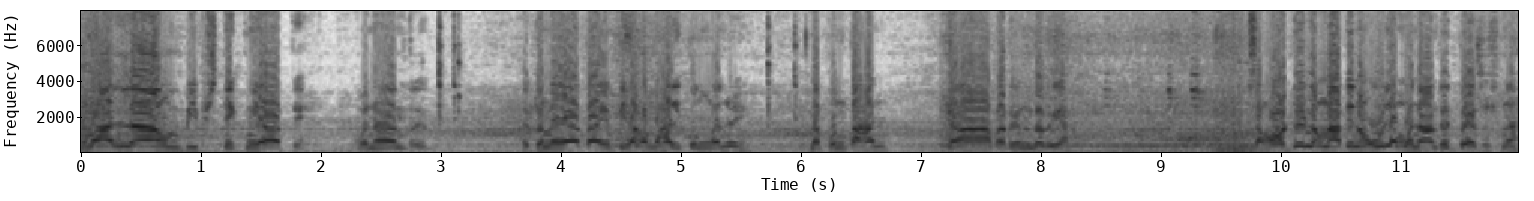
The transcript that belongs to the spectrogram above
Ang mahal ng beef steak ni ate. 100. Ito na yata yung pinakamahal kong ano eh. Napuntahan na karinderya. Isang order lang natin ng ulam, 100 pesos na.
